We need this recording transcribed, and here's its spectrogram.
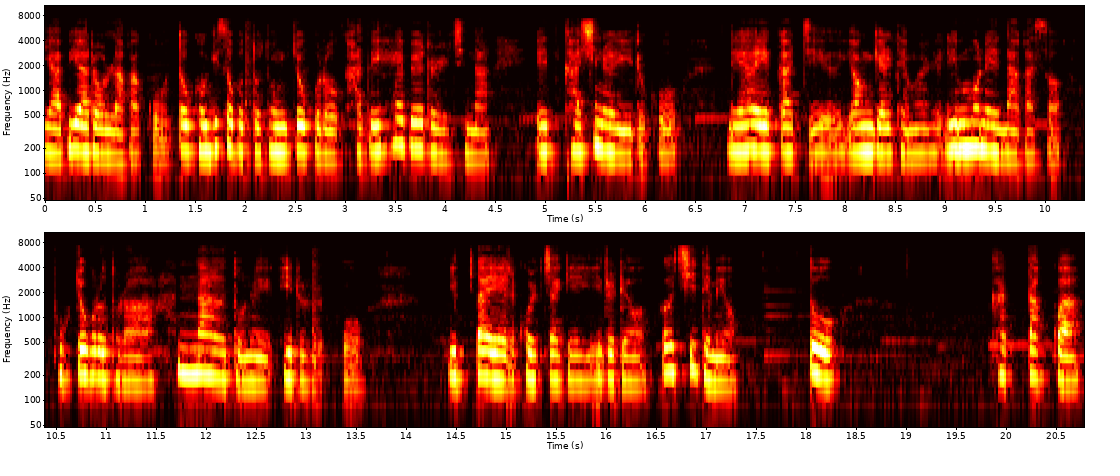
야비아로 올라가고 또 거기서부터 동쪽으로 가드 해변을 지나 엣 가신을 이르고 네아에까지 연결됨을 림몬에 나가서 북쪽으로 돌아 한나의 돈에 이르고 입다엘 골짜기에 이르려 끝이 되며 또 갓닥과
